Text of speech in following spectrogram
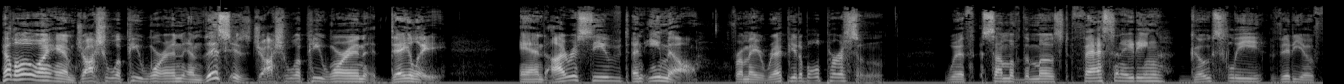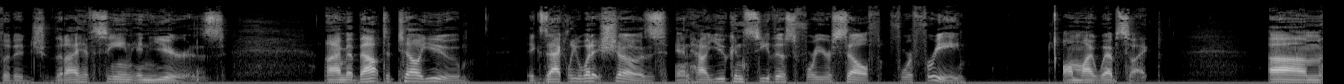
Hello, I am Joshua P. Warren, and this is Joshua P. Warren Daily. And I received an email from a reputable person with some of the most fascinating, ghostly video footage that I have seen in years. I'm about to tell you exactly what it shows and how you can see this for yourself for free on my website. Um,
